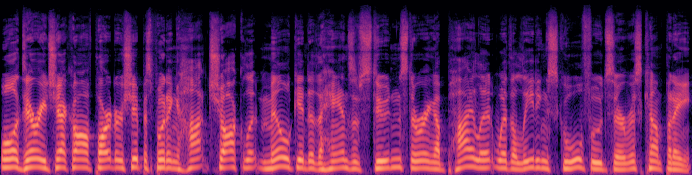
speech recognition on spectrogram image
Well, a Dairy Checkoff partnership is putting hot chocolate milk into the hands of students during a pilot with a leading school food service company.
